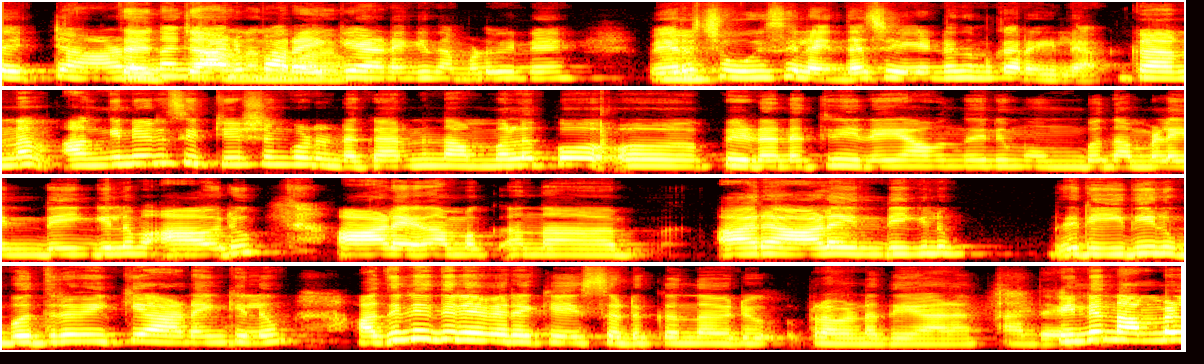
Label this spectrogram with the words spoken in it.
തെറ്റാണെന്ന് പറയുകയാണെങ്കിൽ നമ്മൾ പിന്നെ വേറെ ചോയ്സ് ഇല്ല. എന്താ ചെയ്യേണ്ടത് നമുക്കറിയില്ല. കാരണം അങ്ങനെ ഒരു സിറ്റുവേഷൻ കൂടെ ഉണ്ട്. കാരണം നമ്മളിപ്പോ പീഡനത്തിന് ഇരയാവുന്നതിന് മുമ്പ് നമ്മൾ എന്തെങ്കിലും ആ ഒരു ആളെ നമുക്ക് ആ ഒരാളെ എന്തെങ്കിലും രീതിയിൽ ഉപദ്രവിക്കുകയാണെങ്കിലും അതിനെതിരെ വരെ കേസ് എടുക്കുന്ന ഒരു പ്രവണതയാണ്. പിന്നെ നമ്മൾ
